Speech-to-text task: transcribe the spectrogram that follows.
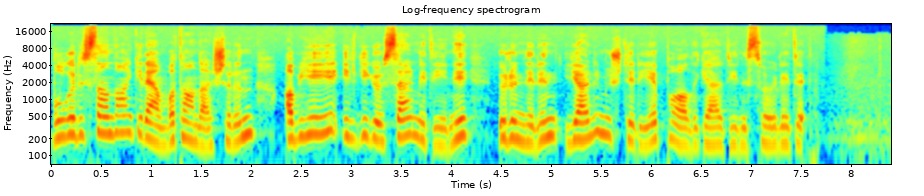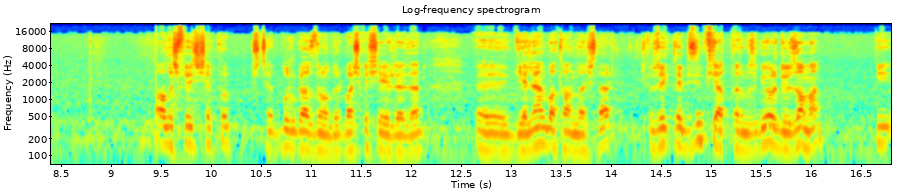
Bulgaristan'dan gelen vatandaşların abiyeye ilgi göstermediğini, ürünlerin yerli müşteriye pahalı geldiğini söyledi. Alışveriş yapıp işte Burgaz'dan olur başka şehirlerden e, gelen vatandaşlar özellikle bizim fiyatlarımızı gördüğü zaman bir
